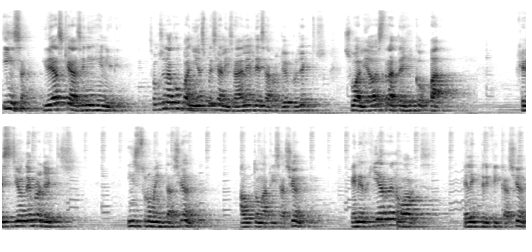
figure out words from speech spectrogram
INSA, Ideas que hacen ingeniería. Somos una compañía especializada en el desarrollo de proyectos. Su aliado estratégico para gestión de proyectos, instrumentación, automatización, energías renovables, electrificación,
